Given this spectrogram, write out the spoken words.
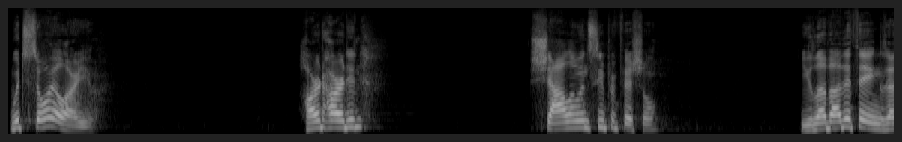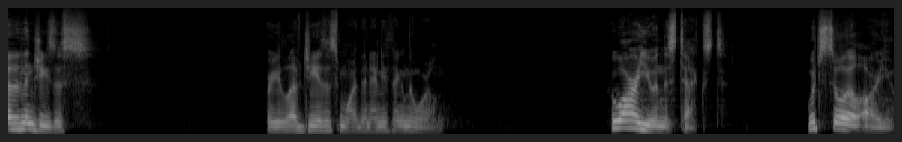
Which soil are you? Hard hearted, shallow and superficial. You love other things other than Jesus, or you love Jesus more than anything in the world. Who are you in this text? Which soil are you?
